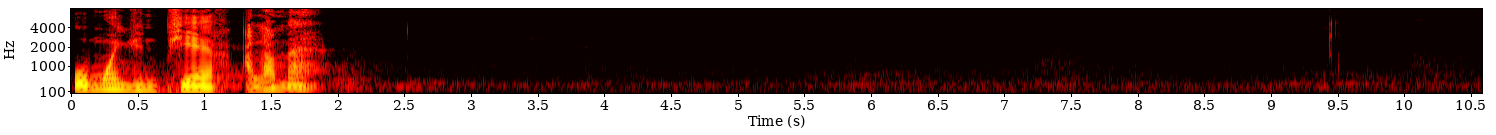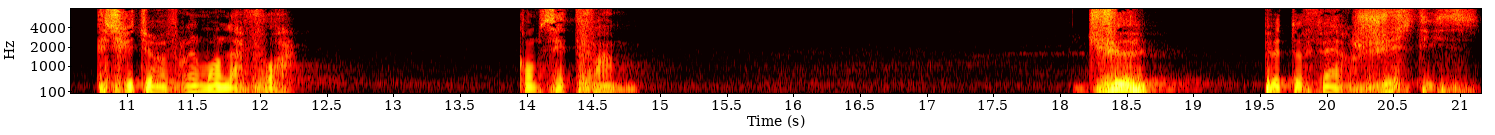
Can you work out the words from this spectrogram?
au moins une pierre à la main. Est-ce que tu as vraiment la foi comme cette femme? Dieu peut te faire justice.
